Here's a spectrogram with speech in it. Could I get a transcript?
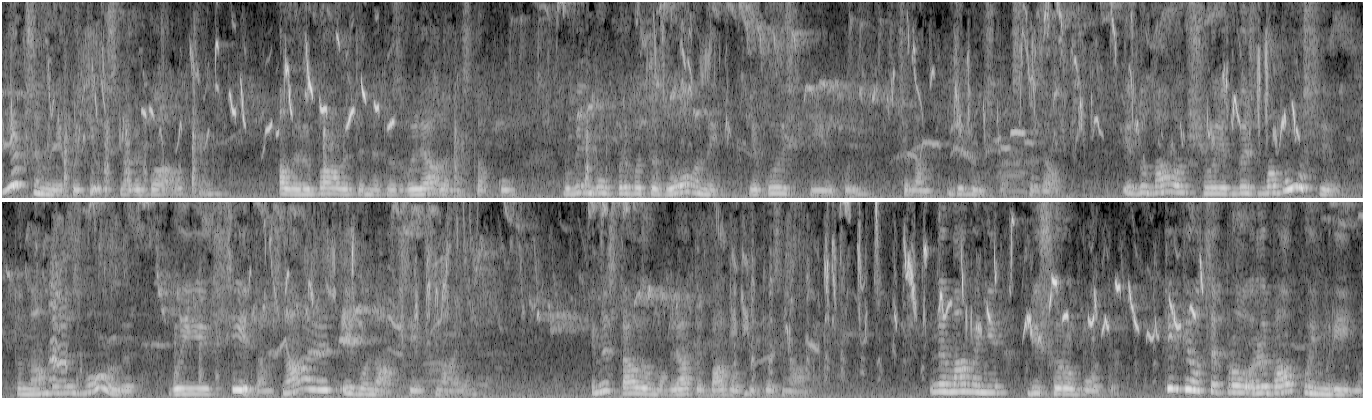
Як же мені хотілося на рибалку, але рибалити не дозволяли на ставку, бо він був приватизований якоюсь спілкою. Це нам дідусь так сказав. І додав, що якби з бабусею, то нам би дозволили, бо її всі там знають, і вона всіх знає. І ми стали умовляти бабу піти з нами. Нема мені більше роботи. Тільки оце про рибалку і мрію,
